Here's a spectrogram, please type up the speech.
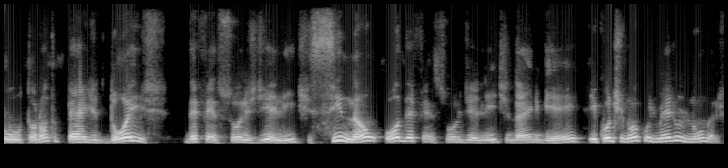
o Toronto perde dois defensores de elite, se não o defensor de elite da NBA, e continua com os mesmos números.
